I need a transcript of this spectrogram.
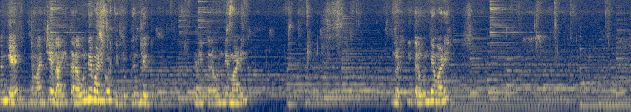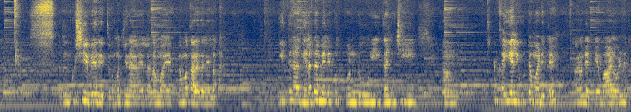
ನಮಗೆ ನಮ್ಮ ಅಜ್ಜಿ ಎಲ್ಲ ಈ ತರ ಉಂಡೆ ಮಾಡಿ ಕೊಡ್ತಿದ್ರು ಗಂಜಿಯದ್ದು. ನೋಡಿ, ಈ ತರ ಉಂಡೆ ಮಾಡಿ. ನೋಡಿ, ಈ ತರ ಉಂಡೆ ಮಾಡಿ. ಅದೊಂದು ಖುಷಿಯೇ ಬೇರೆ ಇತ್ತು ಮೊದಲಿನ ಎಲ್ಲ, ನಮ್ಮ ನಮ್ಮ ಕಾಲದಲ್ಲೆಲ್ಲ. ಈ ತರ ನೆಲದ ಮೇಲೆ ಕೂತ್ಕೊಂಡು ಈ ಗಂಜಿ ಕೈಯಲ್ಲಿ ಊಟ ಮಾಡಿದ್ರೆ ಆರೋಗ್ಯಕ್ಕೆ ಬಹಳ ಒಳ್ಳೇದು.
